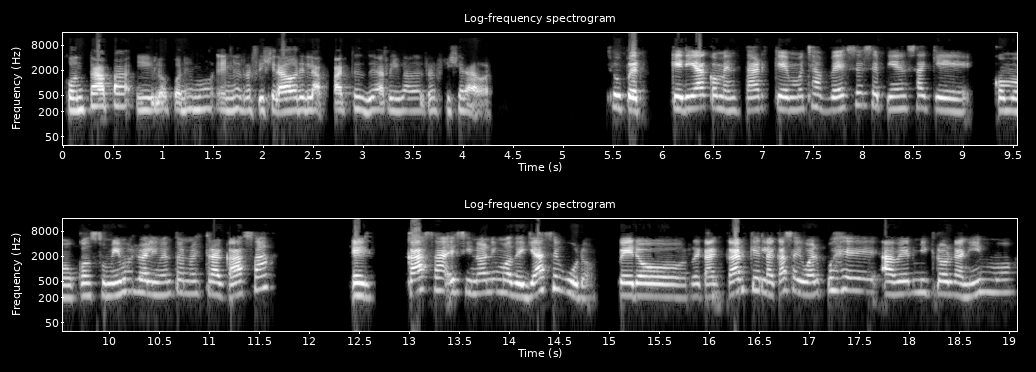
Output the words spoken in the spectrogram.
con tapa y lo ponemos en el refrigerador, en la parte de arriba del refrigerador. Súper. Quería comentar que muchas veces se piensa que como consumimos los alimentos en nuestra casa, el casa es sinónimo de ya seguro, pero recalcar que en la casa igual puede haber microorganismos,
